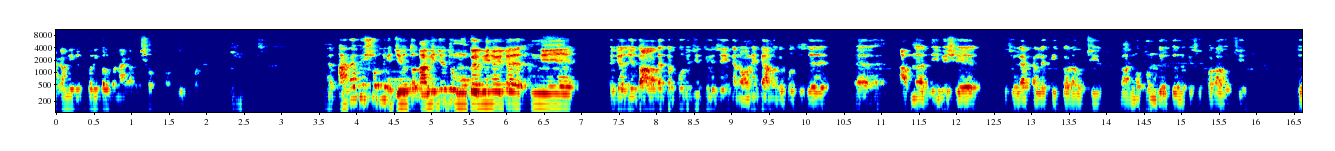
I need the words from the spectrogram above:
আগামী পরিকল্পনা, আগামী স্বপ্ন যদি বলেন। আগামী স্বপ্ন যেহেতু আমি যেহেতু মুখাভিনয়টা নিয়ে এটা যেহেতু আলাদা একটা পরিচিতি হয়েছে, এখানে অনেকে আমাকে বলতেছে আপনার এই বিষয়ে কিছু লেখালেখি করা উচিত বা নতুনদের জন্য কিছু করা উচিত। তো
